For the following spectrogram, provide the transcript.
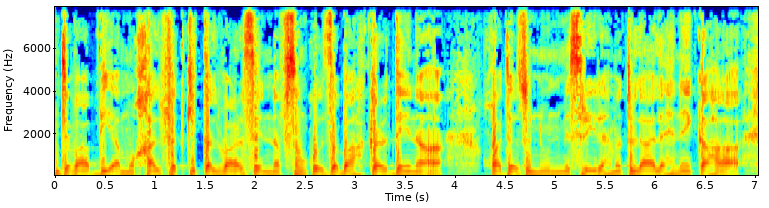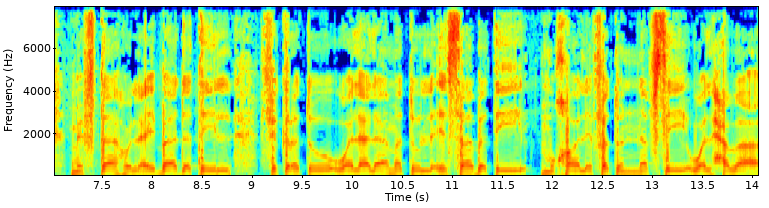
جواب دیا، مخالفت کی تلوار سے نفسوں کو ذبح کر دینا۔ خواجہ ضنون مصری رحمۃ اللہ علیہ نے کہا، مفتاح العبادت الفکرت والعلامت الصابتی مخالفت النفس والحوا۔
